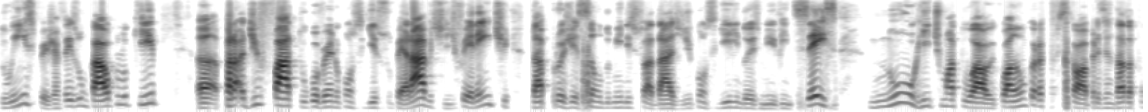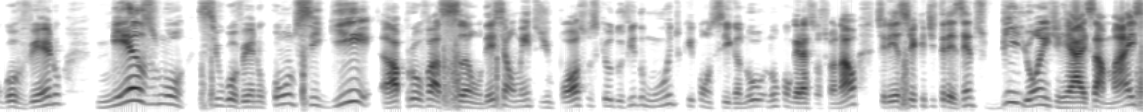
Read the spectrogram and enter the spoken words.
do INSPER, já fez um cálculo que, ah, para de fato o governo conseguir superávit, diferente da projeção do ministro Haddad de conseguir em 2026, no ritmo atual e com a âncora fiscal apresentada para o governo, mesmo se o governo conseguir a aprovação desse aumento de impostos, que eu duvido muito que consiga no, no, Congresso Nacional, seria cerca de 300 bilhões de reais a mais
